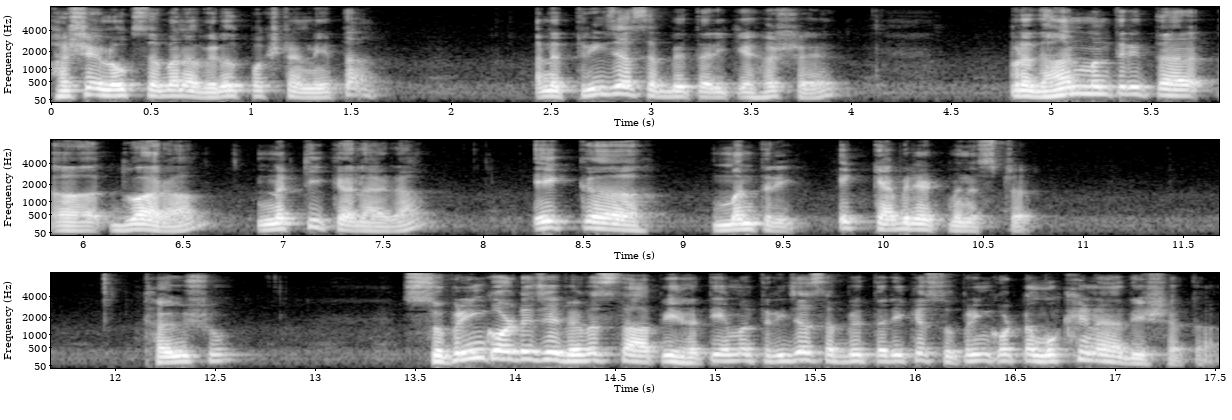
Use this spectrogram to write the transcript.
હશે લોકસભાના વિરોધ પક્ષના નેતા અને ત્રીજા સભ્ય તરીકે હશે પ્રધાનમંત્રી દ્વારા નક્કી કરાયેલા એક મંત્રી, એક કેબિનેટ મિનિસ્ટર. થયું શું? સુપ્રીમ કોર્ટે જે વ્યવસ્થા આપી હતી, એમાં ત્રીજા સભ્ય તરીકે સુપ્રીમ કોર્ટના મુખ્ય ન્યાયાધીશ હતા.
